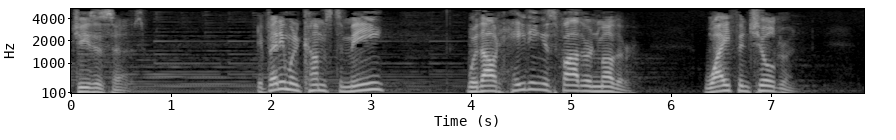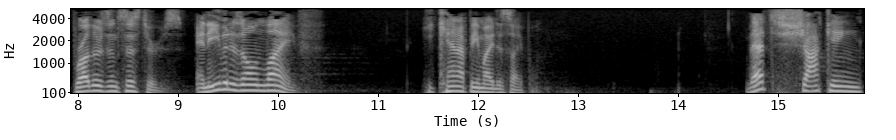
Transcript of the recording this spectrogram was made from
Jesus says, If anyone comes to me without hating his father and mother, wife and children, brothers and sisters, and even his own life, he cannot be my disciple. That's shocking,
